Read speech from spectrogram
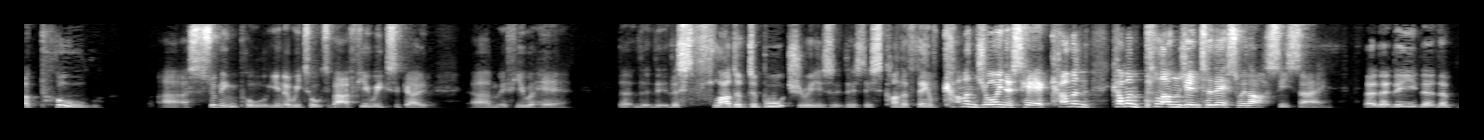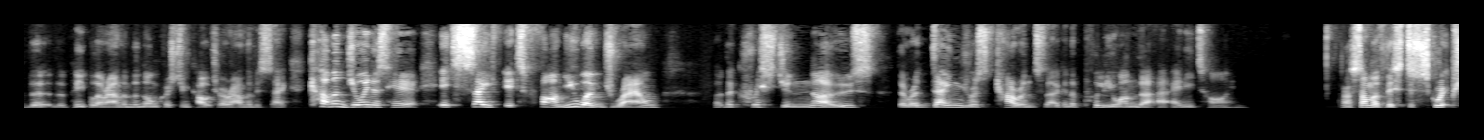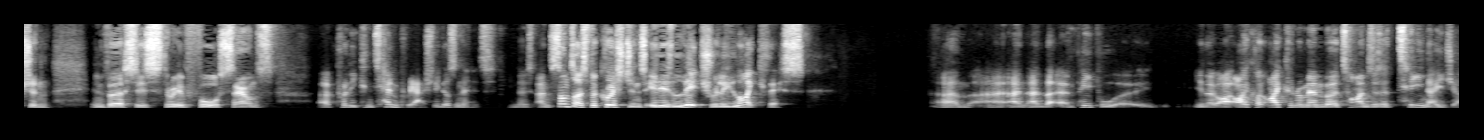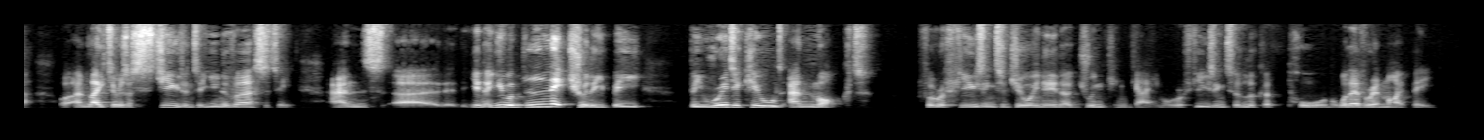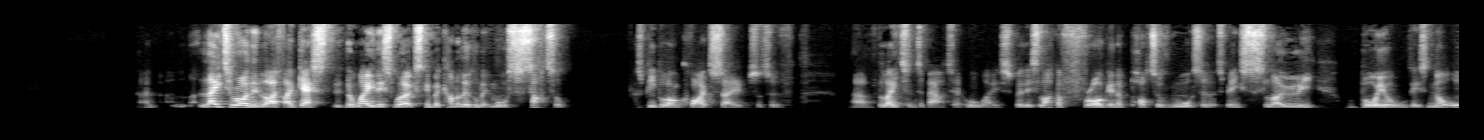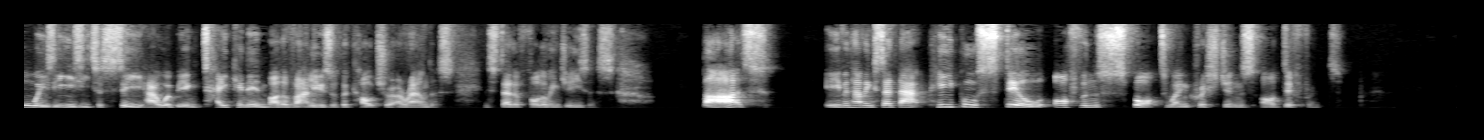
a pool, uh, a swimming pool. You know, we talked about a few weeks ago, um, if you were here this flood of debauchery, there's this kind of thing of come and join us here, come and come and plunge into this with us. He's saying the the the the, the, the people around them, the non-Christian culture around them, is saying, come and join us here. It's safe, it's fun. You won't drown, but the Christian knows there are dangerous currents that are going to pull you under at any time. Now, some of this description in verses three and four sounds uh, pretty contemporary, actually, doesn't it? You know, and sometimes for Christians, it is literally like this. Um, and, and, and, people, uh, you know, I, I, can, I can remember times as a teenager and later as a student at university. And, uh, you know, you would literally be, be ridiculed and mocked for refusing to join in a drinking game or refusing to look at porn or whatever it might be later on in life, I guess the way this works can become a little bit more subtle because people aren't quite so sort of uh, blatant about it always. But it's like a frog in a pot of water that's being slowly boiled. It's not always easy to see how we're being taken in by the values of the culture around us instead of following Jesus. But even having said that, people still often spot when Christians are different.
